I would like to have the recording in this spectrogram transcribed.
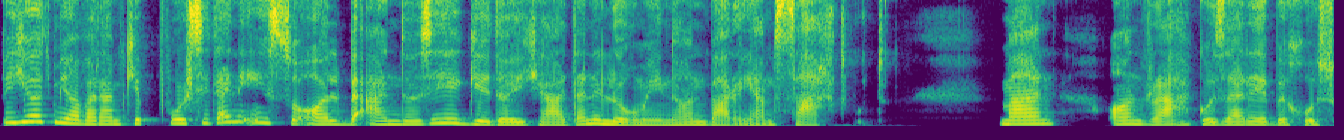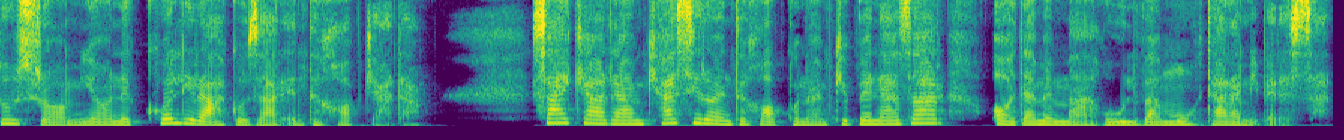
به یاد میآورم که پرسیدن این سوال به اندازه گدایی کردن لغمه نان برایم سخت بود. من آن رهگذر به خصوص را میان کلی رهگذر انتخاب کردم. سعی کردم کسی را انتخاب کنم که به نظر آدم معقول و محترمی برسد.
